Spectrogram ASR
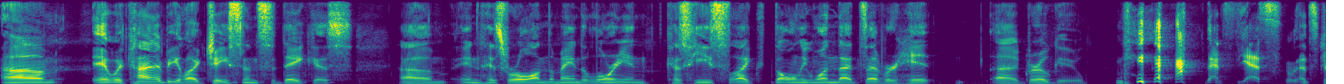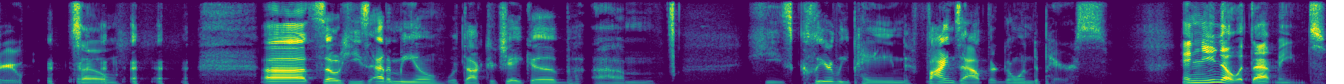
Um, it would kind of be like Jason Sudeikis, um, in his role on The Mandalorian, because he's like the only one that's ever hit uh, Grogu. That's yes, that's true. So Uh, so he's at a meal with Dr. Jacob. Um, he's clearly pained, finds out they're going to Paris. and you know what that means.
